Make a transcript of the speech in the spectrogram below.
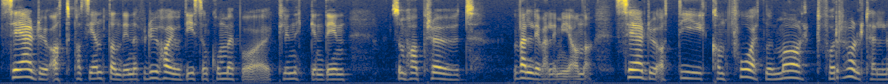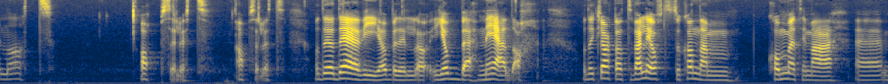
Ser du at pasientene dine, for du har jo de som kommer på klinikken din, som har prøvd veldig, veldig mye annet. Ser du at de kan få et normalt forhold til mat? Absolutt. Absolutt. Og det er det vi jobber, jobber med, da. Og det er klart at veldig ofte så kan de komme til meg eh,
